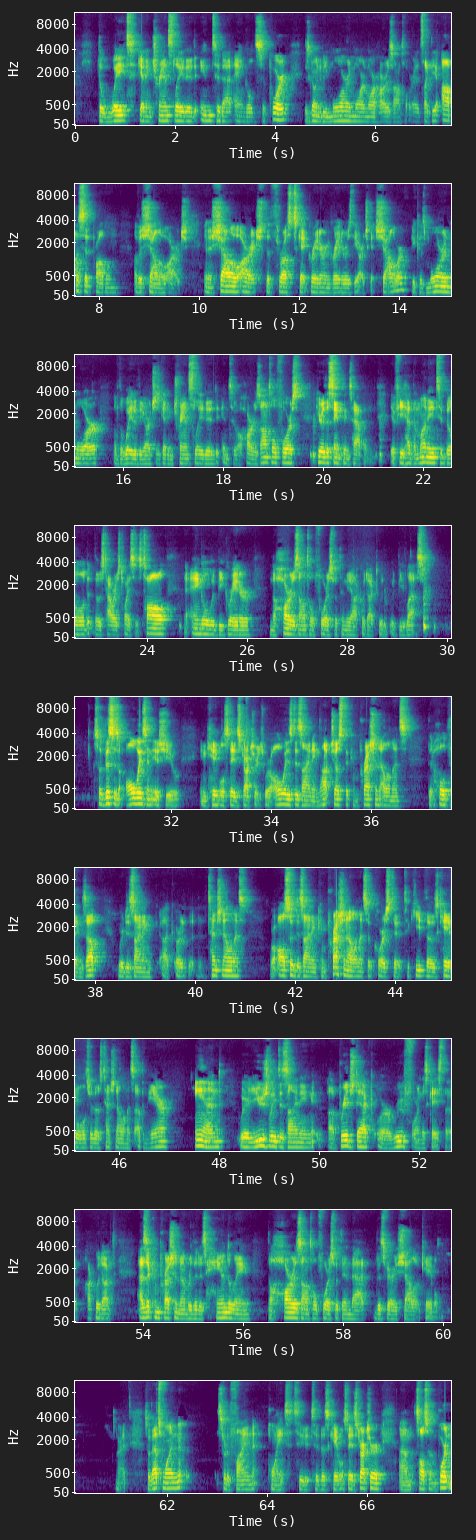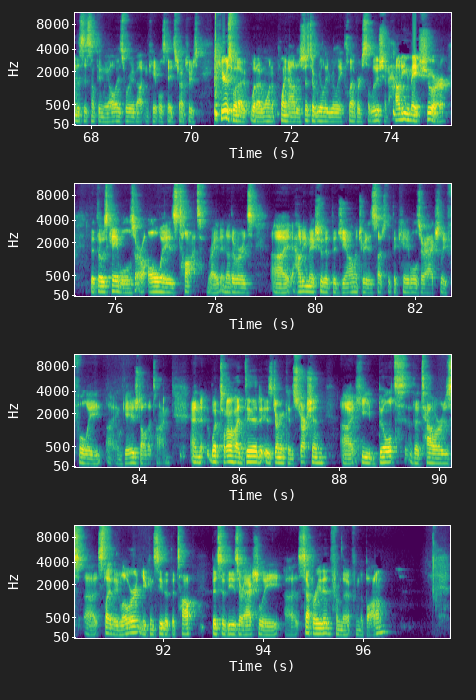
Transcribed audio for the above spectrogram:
the weight getting translated into that angled support is going to be more and more and more horizontal, right? It's like the opposite problem of a shallow arch. In a shallow arch, the thrusts get greater and greater as the arch gets shallower because more and more of the weight of the arch is getting translated into a horizontal force. Here, the same things happen. If he had the money to build those towers twice as tall, the angle would be greater, and the horizontal force within the aqueduct would, would be less. So this is always an issue in cable stayed structures. We're always designing not just the compression elements that hold things up, we're designing, uh, or the tension elements, we're also designing compression elements, of course, to, to keep those cables or those tension elements up in the air. And we're usually designing a bridge deck or a roof, or in this case, the aqueduct, as a compression member that is handling the horizontal force within that this very shallow cable. All right, so that's one sort of fine point to, to this cable stayed structure. Um, it's also important. This is something we always worry about in cable stayed structures. Here's what I, what I want to point out is just a really, really clever solution. How do you make sure that those cables are always taut, right? In other words, uh, how do you make sure that the geometry is such that the cables are actually fully uh, engaged all the time? And what Torroja did is during construction, uh, he built the towers uh, slightly lower. You can see that the top bits of these are actually uh, separated from the, from the bottom.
